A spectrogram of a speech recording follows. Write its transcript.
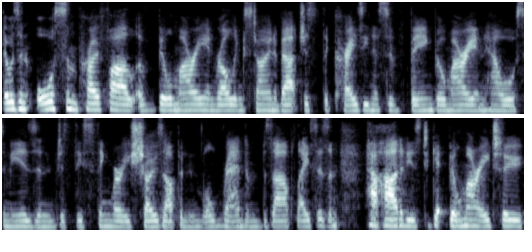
There was an awesome profile of Bill Murray in Rolling Stone about just the craziness of being Bill Murray and how awesome he is, and just this thing where he shows up in all random bizarre places, and how hard it is to get Bill Murray to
